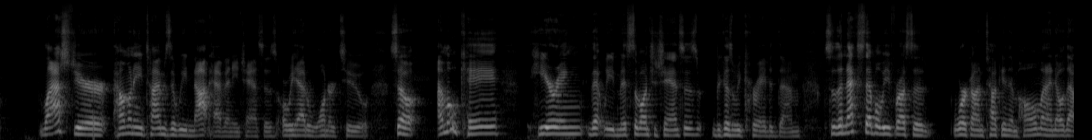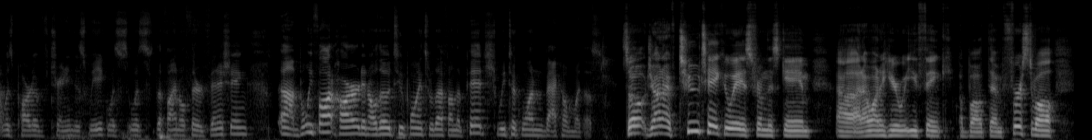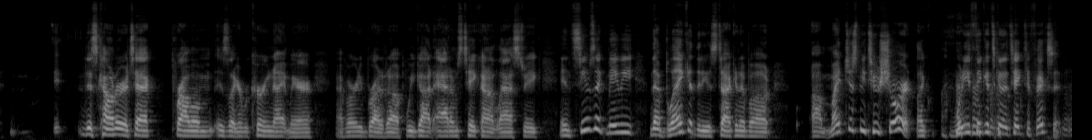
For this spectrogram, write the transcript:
last year, how many times did we not have any chances, or we had one or two? So I'm okay hearing that we missed a bunch of chances because we created them. So the next step will be for us to work on tucking them home, and I know that was part of training this week was was the final third finishing. Um, but we fought hard, and although two points were left on the pitch, we took one back home with us. So, John, I have two takeaways from this game, uh, and I want to hear what you think about them. First of all, this counterattack problem is like a recurring nightmare. I've already brought it up. We got Adam's take on it last week, and it seems like maybe that blanket that he was talking about um, might just be too short. Like, what do you think it's going to take to fix it?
